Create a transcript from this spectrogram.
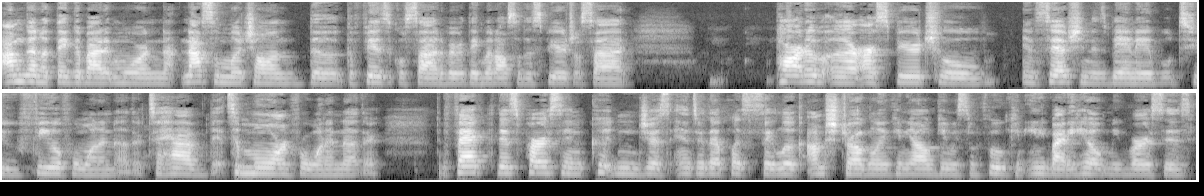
I'm gonna think about it more, not, not so much on the the physical side of everything, but also the spiritual side. Part of our, our spiritual inception is being able to feel for one another, to have to mourn for one another. The fact that this person couldn't just enter that place and say, "Look, I'm struggling. Can y'all give me some food? Can anybody help me?" Versus,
